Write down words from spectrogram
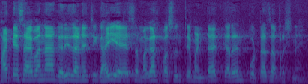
फाटे साहेबांना घरी जाण्याची घाई आहे असं मगाचपासून ते म्हणतायत कारण पोटाचा प्रश्न आहे.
